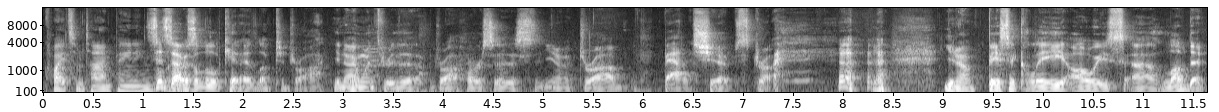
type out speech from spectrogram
quite some time, painting. Since I was a little kid, I loved to draw. You know, I went through the draw horses, you know, draw battleships, draw. You know, basically always uh, loved it.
